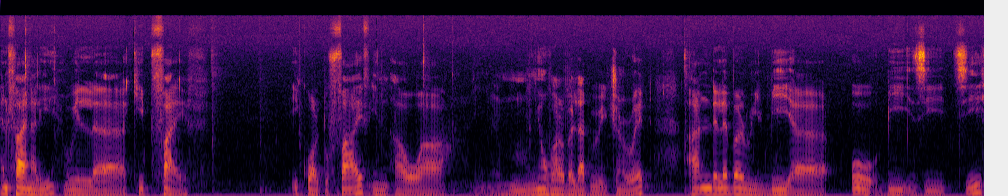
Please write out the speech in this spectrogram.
and finally we'll uh, keep 5 equal to 5 in our new variable that we will generate. And the label will be uh, obesity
